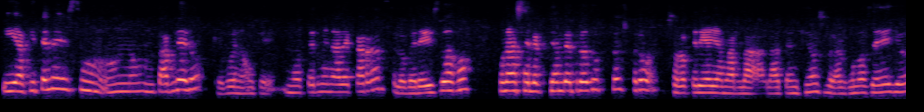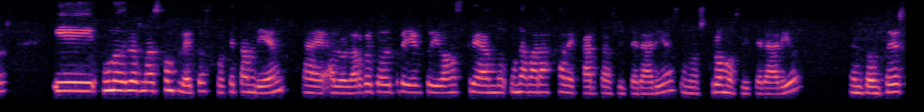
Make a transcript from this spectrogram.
Y aquí tenéis un, tablero que, bueno, aunque no termina de cargar, se lo veréis luego, una selección de productos, pero solo quería llamar la atención sobre algunos de ellos y uno de los más completos fue que también eh, a lo largo de todo el proyecto íbamos creando una baraja de cartas literarias, unos cromos literarios. Entonces,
